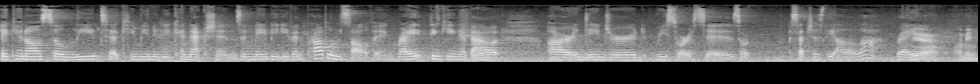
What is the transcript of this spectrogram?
It can also lead to community connections and maybe even problem solving, right? Thinking sure. about our endangered resources or such as the alala, right? Yeah, I mean,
